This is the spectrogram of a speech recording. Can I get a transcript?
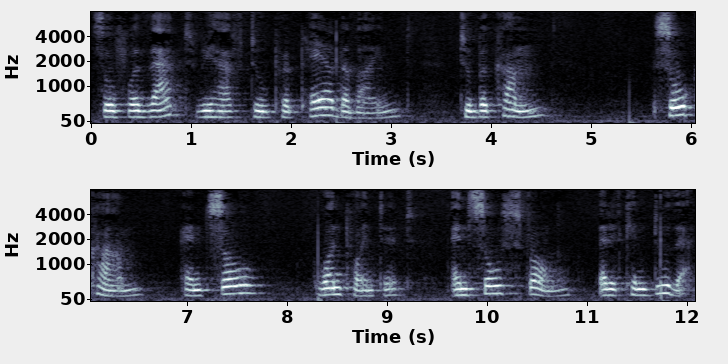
So for that we have to prepare the mind to become so calm and so one-pointed and so strong that it can do that.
